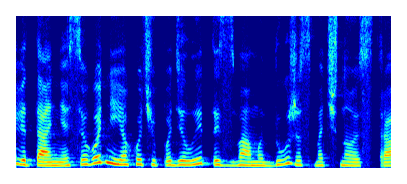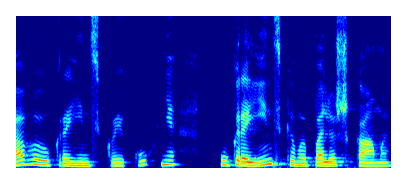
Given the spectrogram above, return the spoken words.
вітання! Сьогодні я хочу поділитись з вами дуже смачною стравою української кухні українськими палюшками.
